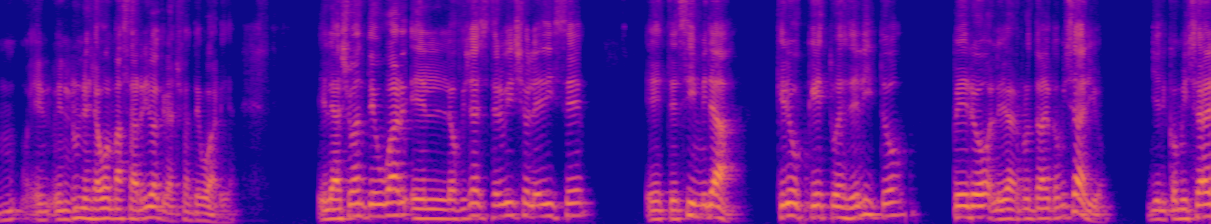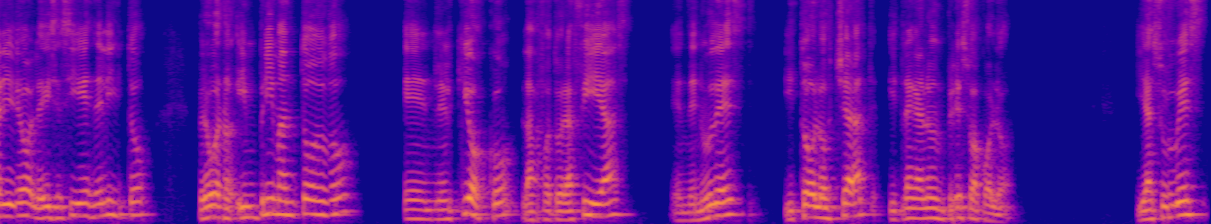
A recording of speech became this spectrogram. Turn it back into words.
en, un eslabón más arriba que el ayudante de guardia. El ayudante guardia, el oficial de servicio le dice, este, sí, mira, creo que esto es delito, pero le voy a preguntar al comisario. Y el comisario le dice, sí, es delito, pero bueno, impriman todo en el kiosco, las fotografías en desnudez y todos los chats y tráiganlo impreso a color. Y a su vez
